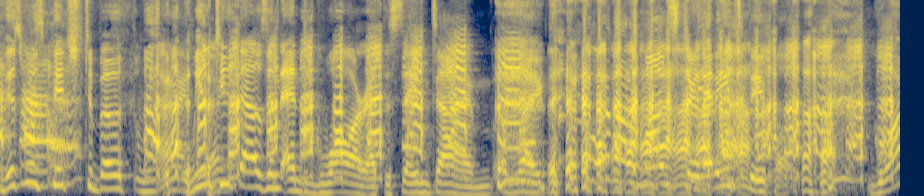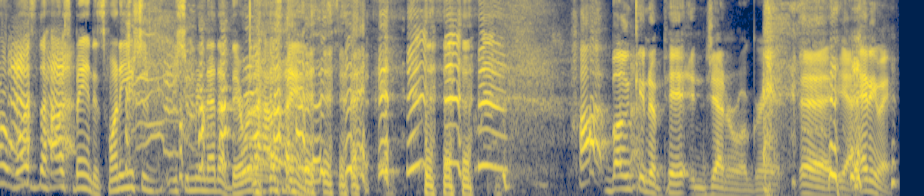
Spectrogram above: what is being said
This was pitched to both Wheel 2000 and GWAR at the same time. Of like, what about a monster that eats people? GWAR was the house band. It's funny you should you should bring that up. They were the house band. Hot bunking a pit in general, Grant. Uh, yeah. Anyway,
